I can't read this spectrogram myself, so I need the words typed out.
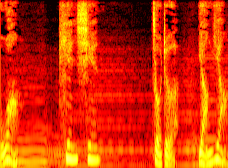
望，偏跹。作者：杨洋。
